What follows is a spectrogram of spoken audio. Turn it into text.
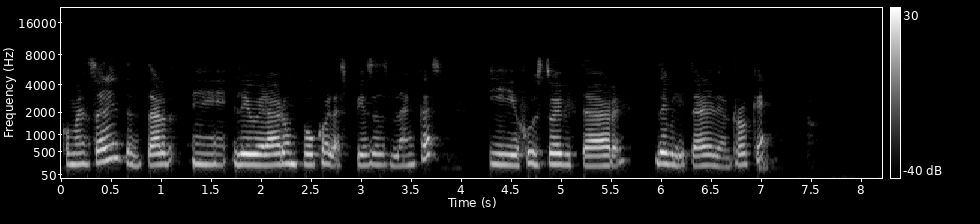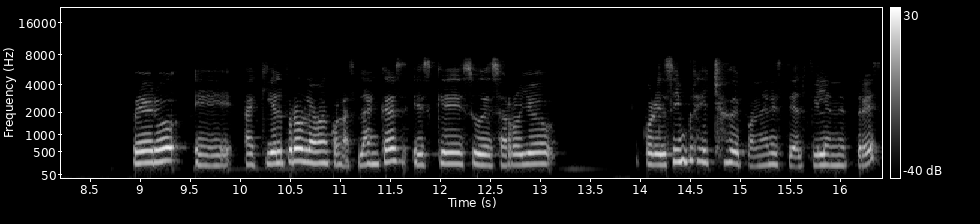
a intentar eh, liberar un poco las piezas blancas y justo evitar debilitar el enroque. Pero eh, aquí el problema con las blancas es que su desarrollo, por el simple hecho de poner este alfil en E3,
